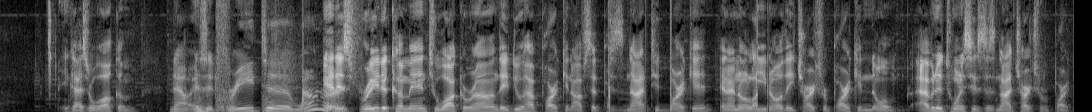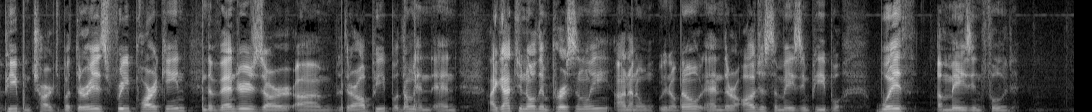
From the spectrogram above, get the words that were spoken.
you guys are welcome. Now, is it free to? It is free to come in to walk around. They do have parking offset. Parking. It's not to market, and I know a lot of you know they charge for parking. No, Avenue 26 does not charge for parking. People charge, but there is free parking. And the vendors are um, they're all people, and and I got to know them personally on a you know note, and they're all just amazing people with amazing food.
